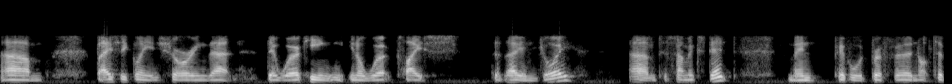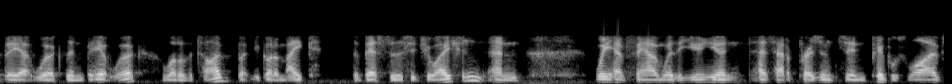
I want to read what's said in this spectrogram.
um, basically ensuring that they're working in a workplace that they enjoy um, to some extent. I mean, people would prefer not to be at work than be at work a lot of the time, but you've got to make the best of the situation. And we have found where the union has had a presence in people's lives,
